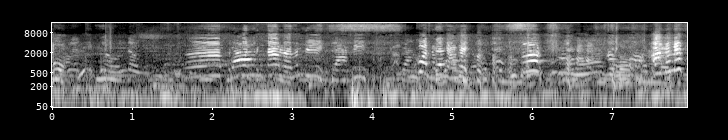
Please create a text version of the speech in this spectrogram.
บุกก้าวเลยมันดีดีกดยังไงอะแม่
